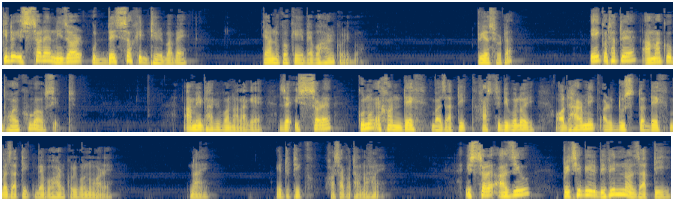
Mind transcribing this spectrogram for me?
কিন্তু ঈশ্বৰে নিজৰ উদ্দেশ্য সিদ্ধিৰ বাবে তেওঁলোককেই ব্যৱহাৰ কৰিব। প্ৰিয় শ্ৰোতা এই কথাটোৱে আমাকো ভয় খুওৱা উচিত। আমি ভাবিব নালাগে যে ঈশ্বৰে কোনো এখন দেশ বা জাতিক শাস্তি দিবলৈ অধাৰ্মিক আৰু দুষ্ট দেশ বা জাতিক ব্যৱহাৰ কৰিব নোৱাৰে। নাই এইটো ঠিক সঁচা কথা নহয়। ঈশ্বৰে আজিও পৃথিৱীৰ বিভিন্ন জাতি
